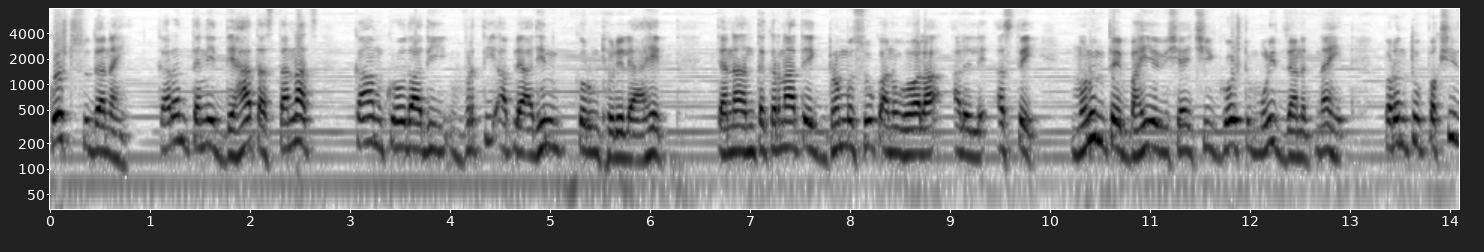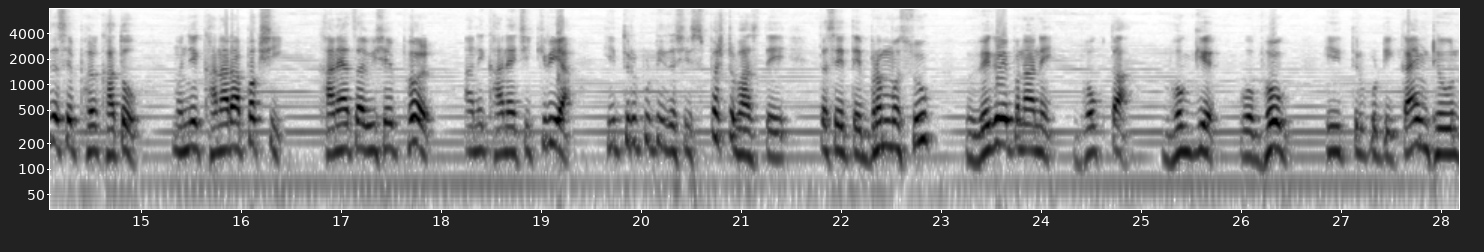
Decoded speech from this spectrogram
गोष्ट सुद्धा नाही. कारण त्यांनी देहात असतानाच काम क्रोध आदी वृत्ती आपल्या अधीन करून ठेवलेल्या आहेत. त्यांना अंतकरणात एक ब्रह्मसुख अनुभवाला आलेले असते. म्हणून ते बाह्य विषयाची गोष्ट मुळीच जाणत नाहीत. परंतु पक्षी जसे फळ खातो म्हणजे खाणारा पक्षी खाण्याचा विषय फळ आणि खाण्याची क्रिया ही त्रिपुटी जशी स्पष्ट भासते तसे ते ब्रह्मसुख वेगळेपणाने भोगता भोग्य व भोग ही त्रिपुटी कायम ठेवून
